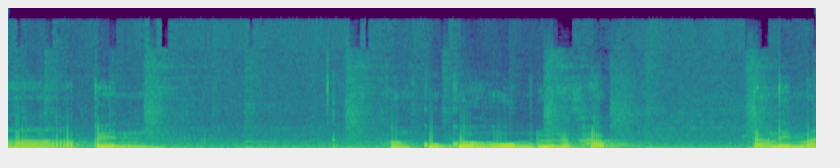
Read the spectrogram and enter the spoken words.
อ่าเป็นลอง Google Home ดูนะครับ ตั้งได้ไหม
